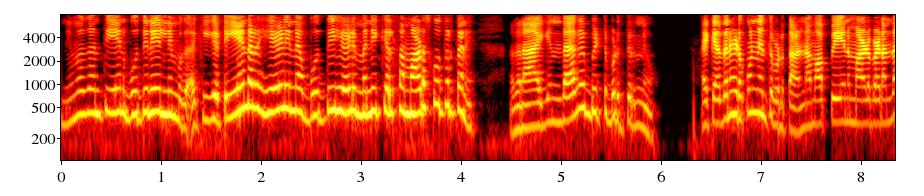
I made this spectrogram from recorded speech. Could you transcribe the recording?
ನಿಮಗಂತ ಏನು ಬುದ್ಧಿನೇ ಇಲ್ಲ ನಿಮಗೆ. ಆಕಿಗೆ ಏನಾರ ಹೇಳಿ, ನಾ ಬುದ್ಧಿ ಹೇಳಿ ಮನೆ ಕೆಲಸ ಮಾಡಿಸ್ಕೊತಿರ್ತಾನೆ. ಅದನ್ನ ಆಗಿಂದಾಗ ಬಿಟ್ಟು ಬಿಡ್ತೀರಿ ನೀವು. ಆಕೆ ಅದನ್ನ ಹಿಡ್ಕೊಂಡು ನಿಂತು ಬಿಡ್ತಾಳ. ನಮ್ಮ ಅಪ್ಪ ಏನು ಮಾಡಬೇಡ ಅಂದ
